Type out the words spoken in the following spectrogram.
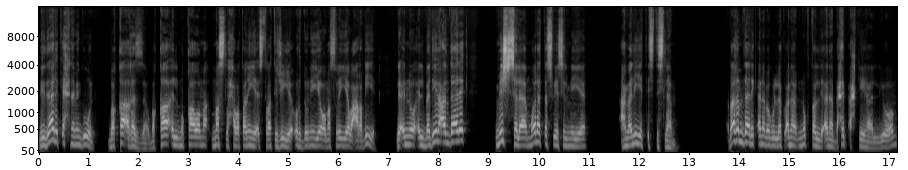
لذلك إحنا بنقول بقاء غزة وبقاء المقاومة مصلحة وطنية استراتيجية أردنية ومصرية وعربية، لأنه البديل عن ذلك مش سلام ولا تسوية سلمية عملية استسلام. رغم ذلك أنا بقول لك أنا النقطة اللي أنا بحب أحكيها اليوم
